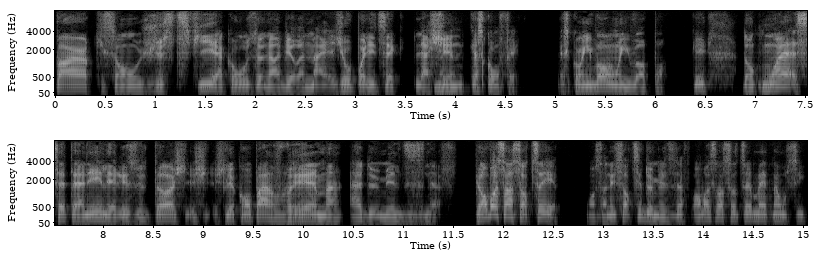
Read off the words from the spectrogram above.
peurs qui sont justifiées à cause de l'environnement géopolitique. La Chine, qu'est-ce qu'on fait? Est-ce qu'on y va ou on y va pas? Donc, moi, cette année, les résultats, je, je le compare vraiment à 2019. Puis on va s'en sortir. On s'en est sorti 2019. On va s'en sortir maintenant aussi.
